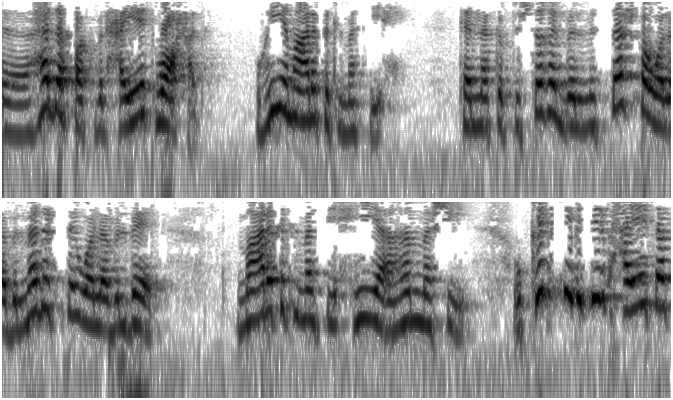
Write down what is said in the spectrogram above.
آه، هدفك بالحياة واحد وهي معرفة المسيح. كأنك بتشتغل بالمستشفى ولا بالمدرسة ولا بالبيت. معرفة المسيح هي أهم شيء. وكل شيء بيصير بحياتك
